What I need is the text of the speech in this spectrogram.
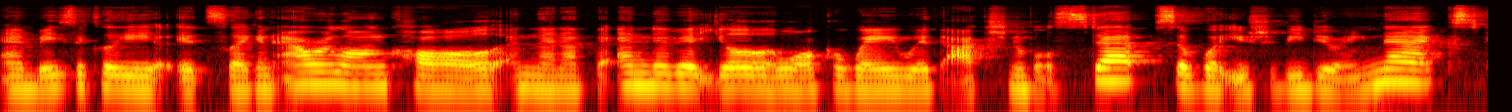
And basically, it's like an hour long call. And then at the end of it, you'll walk away with actionable steps of what you should be doing next.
